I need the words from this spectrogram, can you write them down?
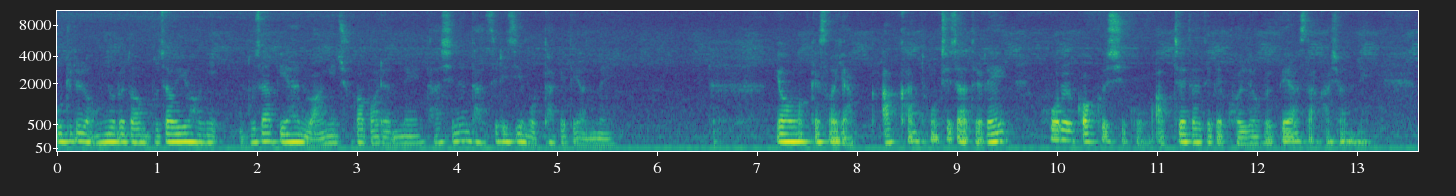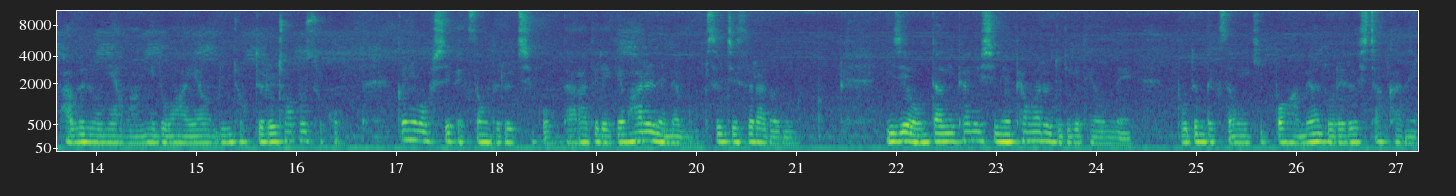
우리를 억누르던 무자비한, 무자비한 왕이 죽어버렸네. 다시는 다스리지 못하게 되었네. 여호와께서 약, 악한 통치자들의 호를 꺾으시고 압제자들의 권력을 빼앗아 가셨네. 바빌로니아 왕이 노하여 민족들을 쳐부수고 끊임없이 백성들을 치고 나라들에게 화를 내며 몹쓸 짓을 하더니 이제 온 땅이 편히 쉬며 평화를 누리게 되었네. 모든 백성이 기뻐하며 노래를 시작하네.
